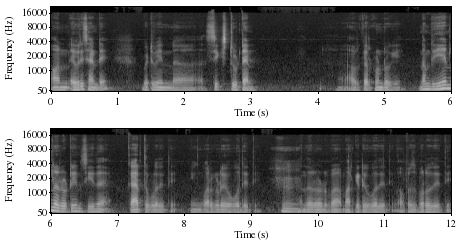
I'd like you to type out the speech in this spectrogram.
on every Sunday between six to ten ಅವ್ರು ಕರ್ಕೊಂಡೋಗಿ ನಮ್ದು ಏನಿಲ್ಲ ರೊಟೀನ್ ಸೀದಾ ಕಾರ್ ತೊಗೊಳೋದೈತಿ ಹಿಂಗೆ ಹೊರಗಡೆ ಹೋಗೋದೈತಿ ಒಂದು ರೋಡ್ ಮಾರ್ಕೆಟಿಗೆ ಹೋಗೋದೈತಿ ವಾಪಸ್ ಬರೋದೈತಿ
